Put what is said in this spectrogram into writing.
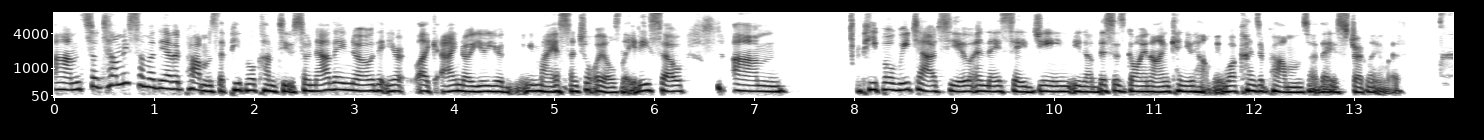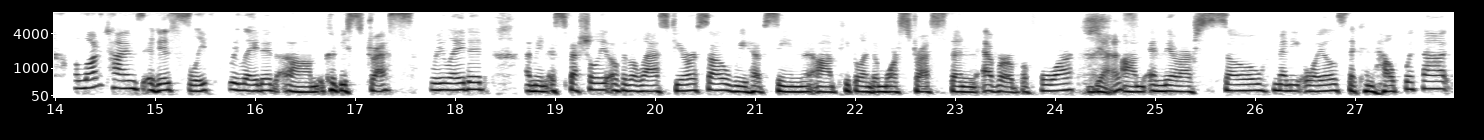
um, so tell me some of the other problems that people come to. You. So now they know that you're like I know you. You're my essential oils lady. So, um, people reach out to you and they say, Jean, you know, this is going on. Can you help me? What kinds of problems are they struggling with? A lot of times it is sleep related. Um, it could be stress related. I mean, especially over the last year or so, we have seen uh, people under more stress than ever before. Yes. Um, and there are so many oils that can help with that.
